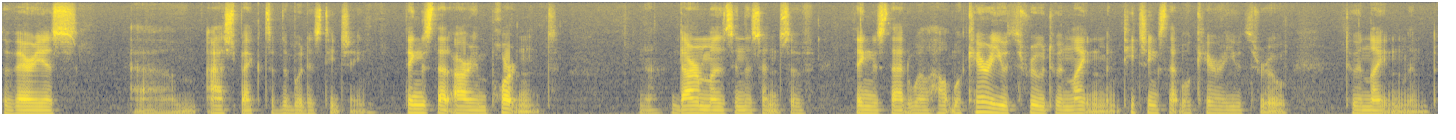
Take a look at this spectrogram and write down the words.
the various um, aspects of the Buddha's teaching, things that are important, you know, dharmas in the sense of things that will help, will carry you through to enlightenment, teachings that will carry you through to enlightenment.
